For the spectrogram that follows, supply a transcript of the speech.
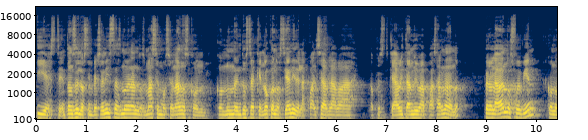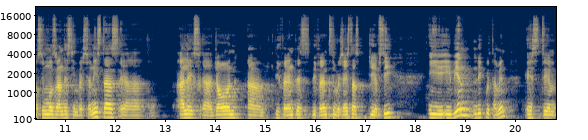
Y este, entonces los inversionistas no eran los más emocionados con, con una industria que no conocían y de la cual se hablaba, pues que ahorita no iba a pasar nada, ¿no? Pero la verdad nos fue bien, conocimos grandes inversionistas, eh, Alex, uh, John, uh, diferentes, diferentes inversionistas, GFC, y, y, bien, Liquid también. Este,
